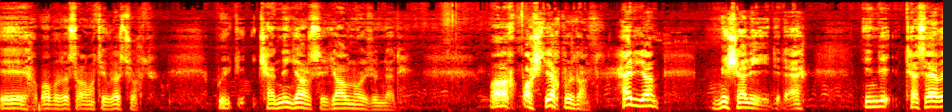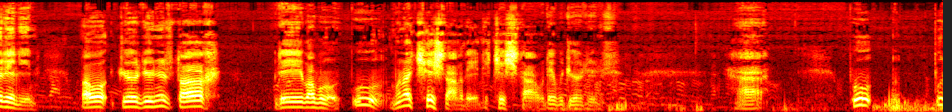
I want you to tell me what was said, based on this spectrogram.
Ee, bak burada salamat evler çoktur. Bu kendin yarısı yalın özündedir. Bak başlayaq buradan. Her yan meşəli idi də. İndi təsəvvür eləyin. Bax o gördüyünüz dağ deyib bu. Bu buna Keş dağı deyildi. Keş dağı deyib bu gördüyünüz. Ha. Bu bu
